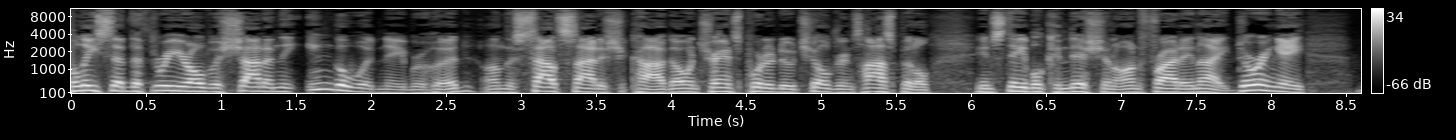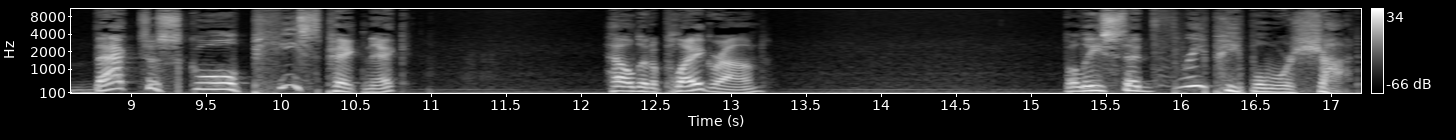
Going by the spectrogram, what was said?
Police said the three year old was shot in the Englewood neighborhood on the south side of Chicago and transported to a children's hospital in stable condition on Friday night. During a back to school peace picnic held at a playground, police said three people were shot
